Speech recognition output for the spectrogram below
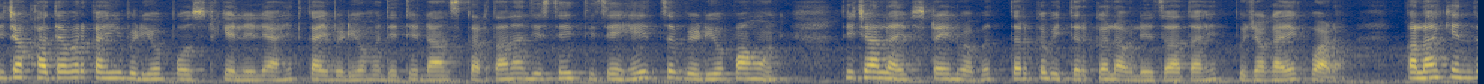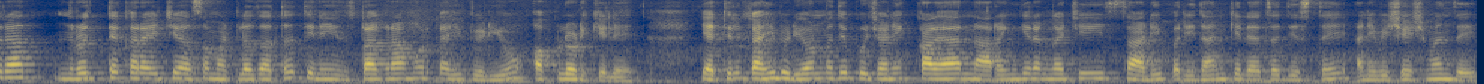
तिच्या खात्यावर काही व्हिडिओ पोस्ट केलेले आहेत. काही व्हिडिओमध्ये ती डान्स करताना दिसते. तिचे हेच व्हिडिओ पाहून तिच्या लाईफस्टाईलबाबत तर्कवितर्क लावले जात आहेत. पूजा गायकवाड कला केंद्रात नृत्य करायची असं म्हटलं जातं. तिने इंस्टाग्रामवर काही व्हिडिओ अपलोड केले आहेत. यातील काही व्हिडिओंमध्ये पूजाने काळ्या नारंगी रंगाची साडी परिधान केल्याचं दिसतंय आणि विशेष म्हणजे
